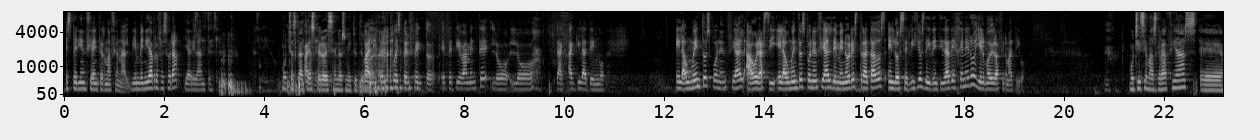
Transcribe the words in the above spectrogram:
experiencia internacional. Bienvenida, profesora, y adelante. Muchas gracias, pero ese no es mi título. Vale, pues perfecto. Efectivamente, aquí la tengo. El aumento exponencial, ahora sí, el aumento exponencial de menores tratados en los servicios de identidad de género y el modelo afirmativo. Muchísimas gracias. Eh,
